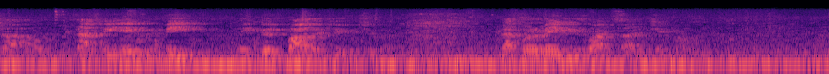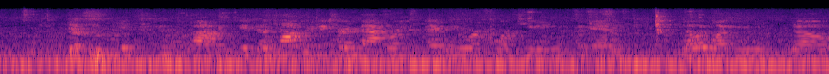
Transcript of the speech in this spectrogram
child, not being able to be a good father figure to her. And that's one of the main reasons why I decided to change my life. Yes. If you, um, if the clock would be turned backwards and you were fourteen again, knowing what you know,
